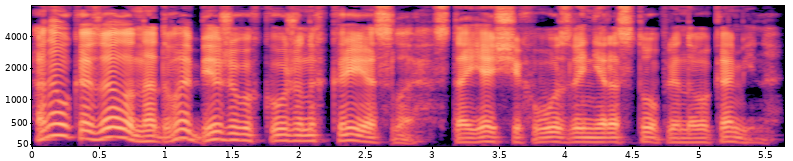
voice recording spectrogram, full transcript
Она указала на два бежевых кожаных кресла, стоящих возле нерастопленного камина.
